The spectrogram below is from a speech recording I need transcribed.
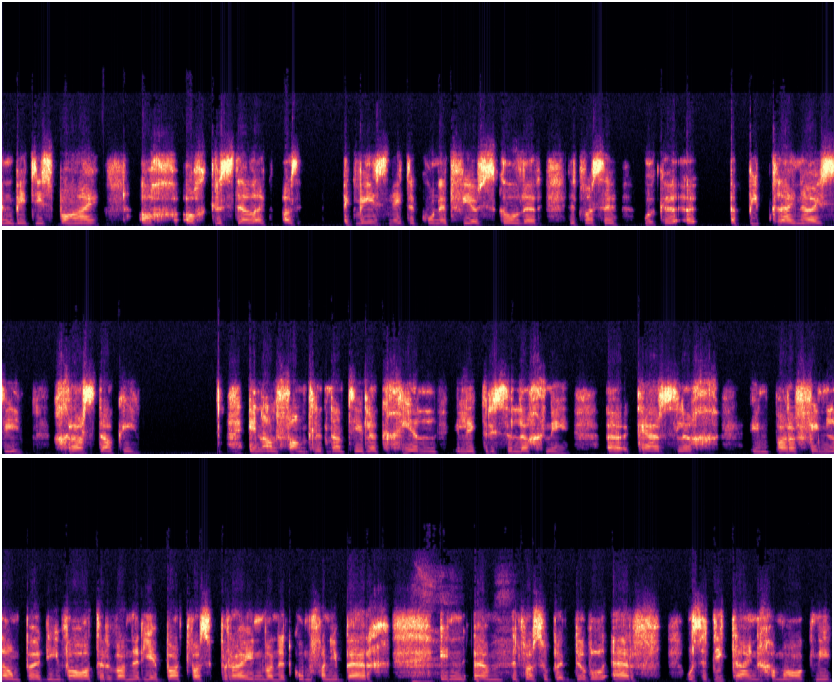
in Betty's Bay. Ag ag Christel, ek as ek wens net ek kon dit vir jou skilder. Dit was 'n ook 'n 'n piepklein huisie, grasdakkie en aanvanklik natuurlik geen elektriese lig nie, uh, kerslig en parafienlampe, die water wanneer jy bad was bruin want dit kom van die berg en ehm um, dit was op 'n dubbel erf. Ons het nie tuin gemaak nie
